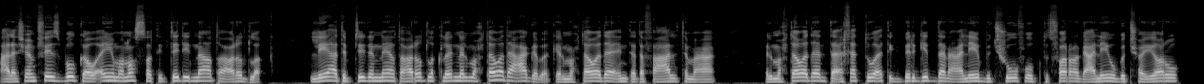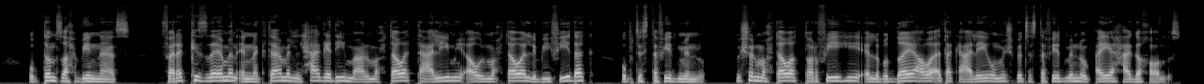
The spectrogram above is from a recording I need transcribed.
علشان فيسبوك أو أي منصة تبتدي إنها تعرض لك. ليه هتبتدي ان هي تعرض لك؟ لأن المحتوى ده عجبك المحتوى ده أنت تفاعلت معاه. المحتوى ده أنت أخدت وقت كبير جدا عليه بتشوفه وبتتفرج عليه وبتشيره وبتنصح بيه الناس. فركز دايما إنك تعمل الحاجة دي مع المحتوى التعليمي أو المحتوى اللي بيفيدك وبتستفيد منه مش المحتوى الترفيهي اللي بتضيع وقتك عليه ومش بتستفيد منه بأي حاجة خالص.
